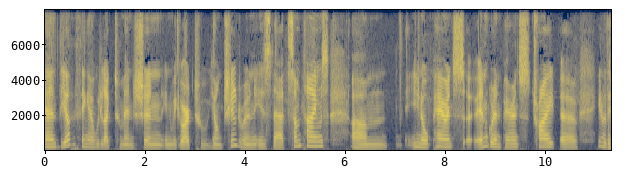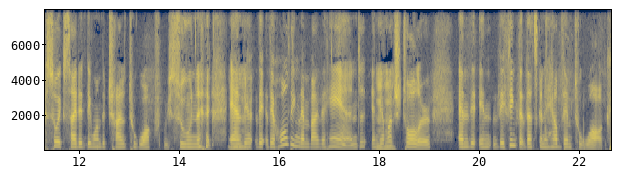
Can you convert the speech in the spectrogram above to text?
And the other thing I would like to mention in regard to young children is that sometimes, um, you know, parents uh, and grandparents try, uh, you know, they're so excited they want the child to walk soon, and mm. they're, they're, they're holding them by the hand, and they're mm-hmm. much taller, and, the, and they think that that's going to help them to walk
